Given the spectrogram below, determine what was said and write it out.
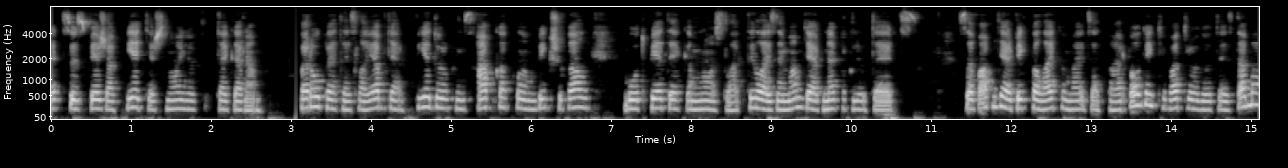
ērces visbiežāk pieķers nojūt tai garām. Parūpēties, lai apģērba piedurknes, apkakli un bikšu gali būtu pietiekami noslēgti, lai zem apģērba nepakļūtu ērces. Savu apģērbu ik pa laikam vajadzētu pārbaudīt, jo atrodoties dabā,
